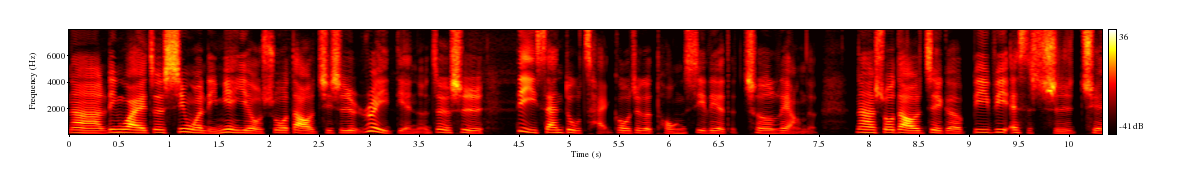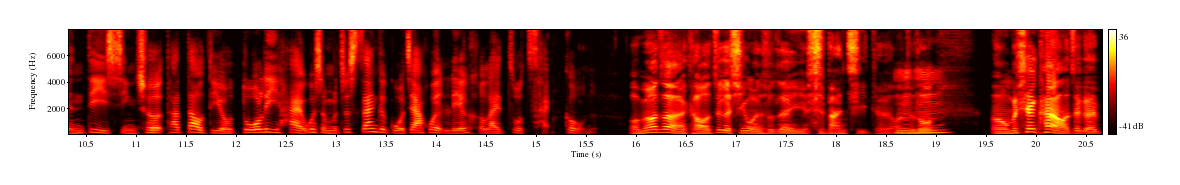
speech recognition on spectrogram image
那另外，这新闻里面也有说到，其实瑞典呢，这个是第三度采购这个同系列的车辆的。那说到这个 BVS 十全地形车，它到底有多厉害？为什么这三个国家会联合来做采购呢？我们要这样来看哦，这个新闻说真的也是蛮奇特哦，就是说，嗯，我们先看哦，这个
